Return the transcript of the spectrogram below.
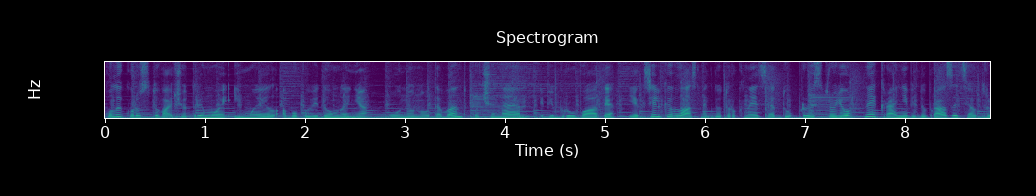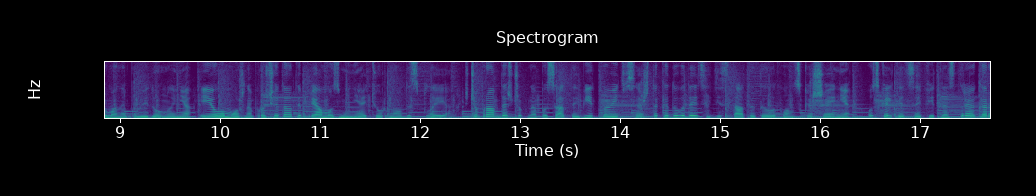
Коли користувач отримує імейл або повідомлення, Uno Note Band починає вібрувати. Як тільки власник доторкнеться до пристрою, на екрані відобразиться отримане повідомлення, і його можна прочитати прямо з мініатюрного дисплея. Щоправда, щоб написати відповідь, все ж таки доведеться дістати телефон з кишені, оскільки це фітнес-трекер,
